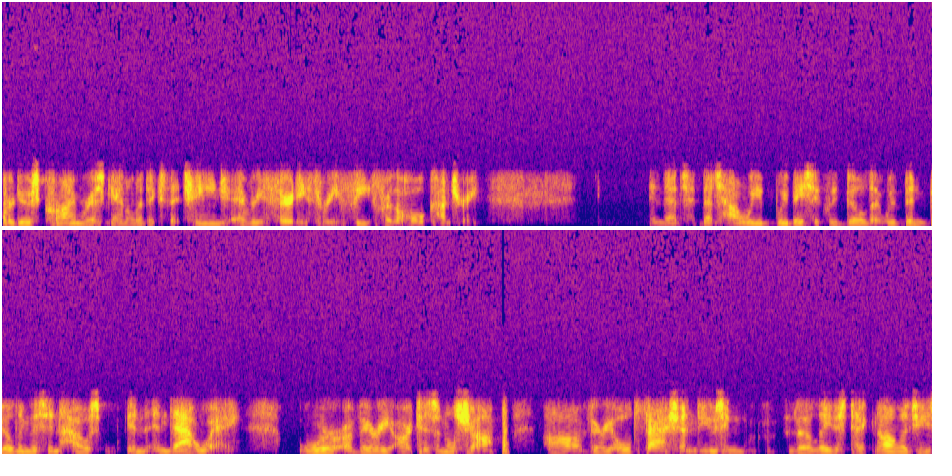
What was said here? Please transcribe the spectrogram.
produce crime risk analytics that change every 33 feet for the whole country. And that's that's how we, we basically build it. We've been building this in house. In in that way, we're a very artisanal shop, uh, very old fashioned, using the latest technologies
